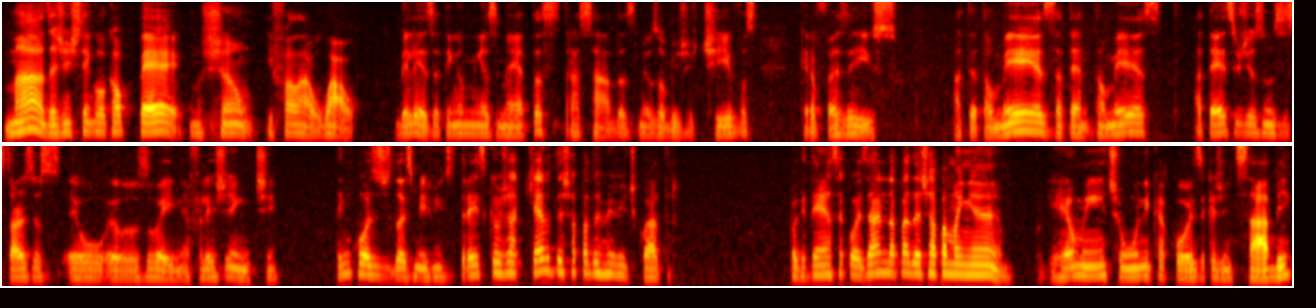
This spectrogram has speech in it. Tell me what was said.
Mas a gente tem que colocar o pé no chão e falar: uau, beleza, tenho minhas metas traçadas, meus objetivos, quero fazer isso. Até tal mês, até tal mês. Até esses dias nos stories eu, eu, eu zoei, né? Falei, gente, tem coisas de 2023 que eu já quero deixar para 2024. Porque tem essa coisa, ah, não dá para deixar para amanhã. Porque realmente a única coisa que a gente sabe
